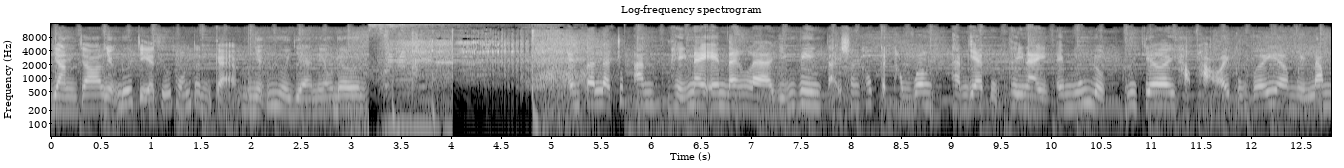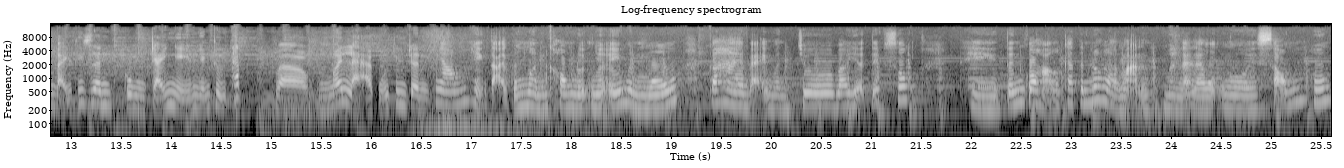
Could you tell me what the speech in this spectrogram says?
dành cho những đứa trẻ thiếu thốn tình cảm, những người già neo đơn. Em tên là Trúc Anh, hiện nay em đang là diễn viên tại sân khấu kịch Hồng Vân. Tham gia cuộc thi này, em muốn được vui chơi, học hỏi cùng với 15 à, bạn thí sinh cùng trải nghiệm những thử thách và mới lạ của chương trình. Nhóm hiện tại của mình không được như ý mình muốn. Có hai bạn mình chưa bao giờ tiếp xúc. Thì tính của họ có cá tính rất là mạnh. Mình lại là một người sống hướng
